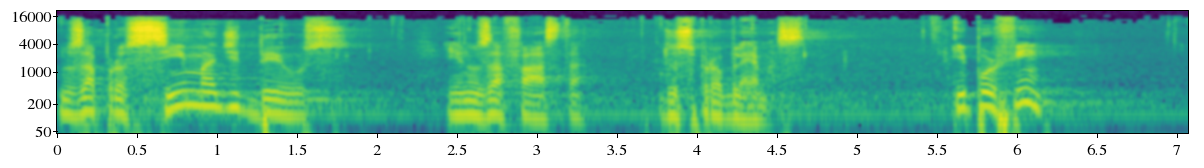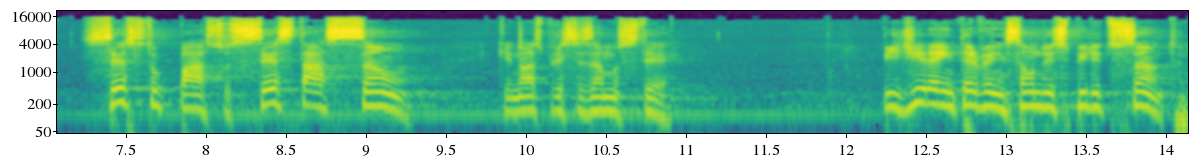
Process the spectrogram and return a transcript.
nos aproxima de Deus e nos afasta dos problemas. E por fim, sexto passo, sexta ação que nós precisamos ter pedir a intervenção do Espírito Santo.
